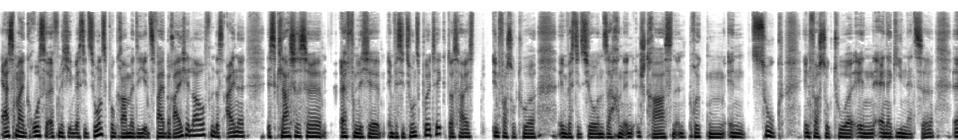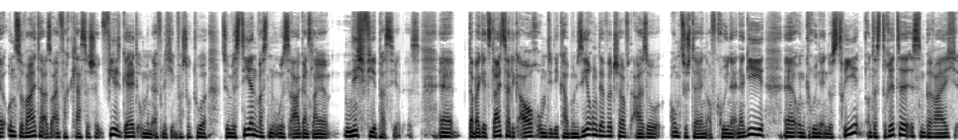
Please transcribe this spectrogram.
erstmal große öffentliche Investitionsprogramme, die in zwei Bereiche laufen. Das eine ist klassische öffentliche Investitionspolitik, das heißt Infrastrukturinvestitionen, Sachen in, in Straßen, in Brücken, in Zuginfrastruktur, in Energienetze äh, und so weiter. Also einfach klassische, viel Geld, um in öffentliche Infrastruktur zu investieren, was in den USA ganz lange nicht viel passiert ist. Äh, dabei geht es gleichzeitig auch um die Dekarbonisierung der Wirtschaft, also umzustellen auf grüne Energie äh, und grüne Industrie. Und das dritte ist ein Bereich,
